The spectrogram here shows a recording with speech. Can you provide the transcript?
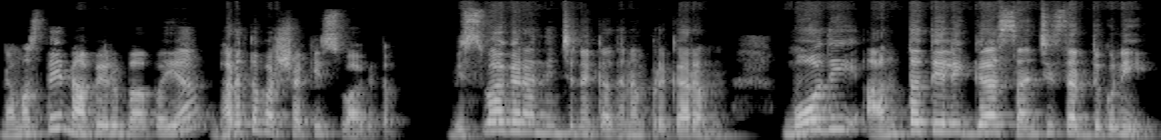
నమస్తే నా పేరు బాపయ్య. భరతవర్షకి స్వాగతం. విశ్వాగర్ అందించిన కథనం ప్రకారం మోదీ అంత తేలిగ్గా సంచి సర్దుకుని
